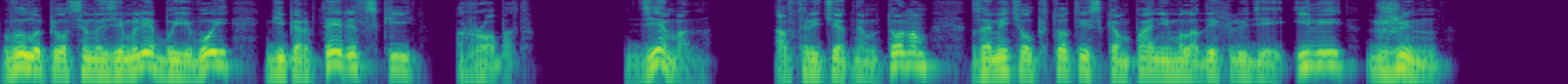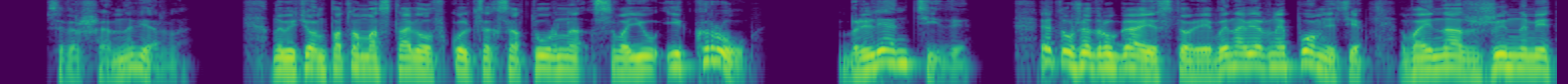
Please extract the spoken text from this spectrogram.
вылупился на Земле боевой гипертерецкий робот. «Демон», — авторитетным тоном заметил кто-то из компании молодых людей, или «Джин». Совершенно верно. Но ведь он потом оставил в кольцах Сатурна свою икру, бриллиантиды. Это уже другая история. Вы, наверное, помните, война с джиннами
